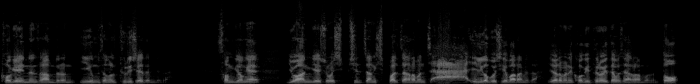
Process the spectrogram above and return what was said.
거기에 있는 사람들은 이 음성을 들으셔야 됩니다. 성경에 요한계시록 17장, 18장을 한번 잘 읽어보시기 바랍니다. 여러분이 거기 들어있다고 생각하는 분은 또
